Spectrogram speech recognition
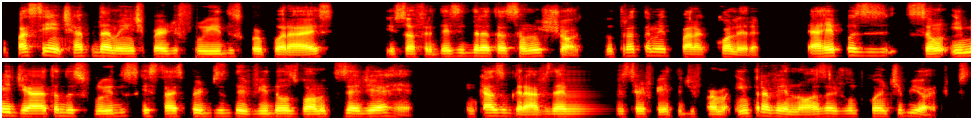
O paciente rapidamente perde fluidos corporais e sofre desidratação e choque. O tratamento para a cólera é a reposição imediata dos fluidos que está perdidos devido aos vômitos e à diarreia. Em casos graves, deve ser feito de forma intravenosa junto com antibióticos.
